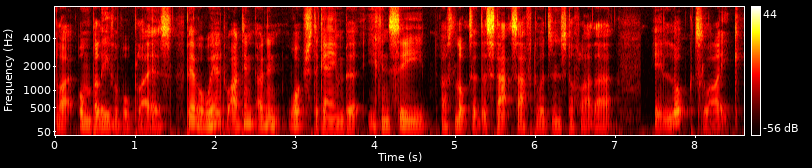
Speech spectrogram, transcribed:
like unbelievable players. Bit of a weird one. I didn't I didn't watch the game, but you can see I looked at the stats afterwards and stuff like that. It looked like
